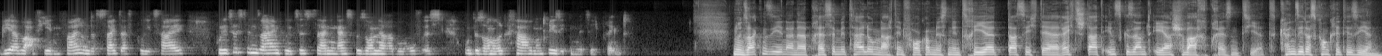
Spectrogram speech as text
wir aber auf jeden Fall und das zeigt, dass Polizei, Polizistin sein, Polizist sein ein ganz besonderer Beruf ist und besondere Gefahren und Risiken mit sich bringt. Nun sagten Sie in einer Pressemitteilung nach den Vorkommnissen in Trier, dass sich der Rechtsstaat insgesamt eher schwach präsentiert. Können Sie das konkretisieren?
